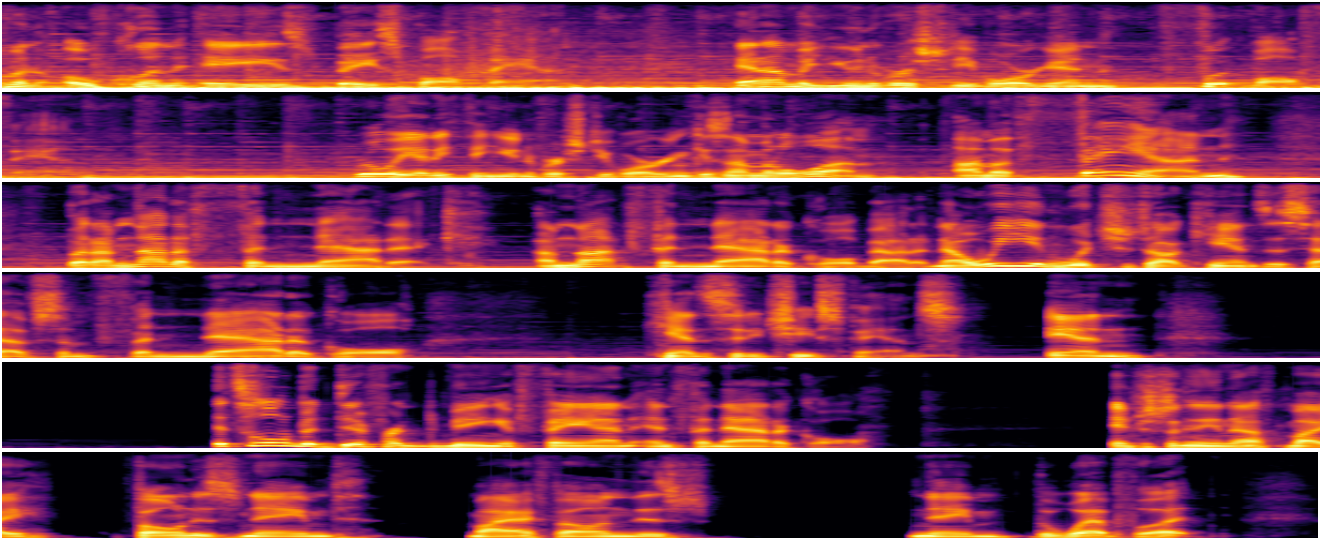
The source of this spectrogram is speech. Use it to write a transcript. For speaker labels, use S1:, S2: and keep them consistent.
S1: I'm an Oakland A's baseball fan, and I'm a University of Oregon football fan. Really, anything University of Oregon because I'm an alum. I'm a fan, but I'm not a fanatic. I'm not fanatical about it. Now, we in Wichita, Kansas have some fanatical Kansas City Chiefs fans. And it's a little bit different to being a fan and fanatical. Interestingly enough, my phone is named, my iPhone is named the Webfoot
